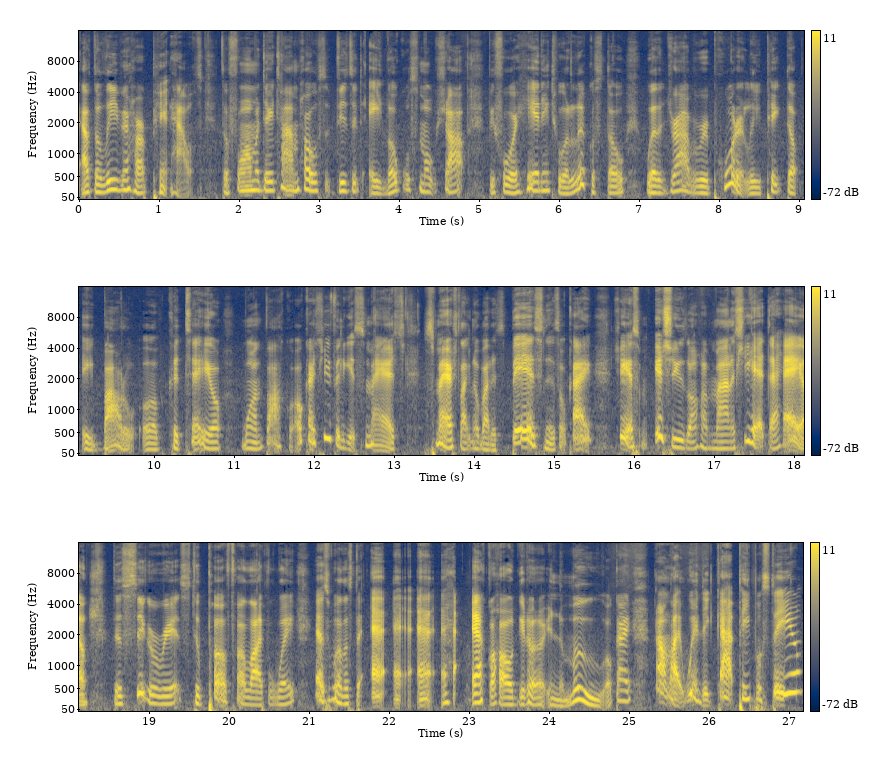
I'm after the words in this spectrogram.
after leaving her penthouse. The former daytime host visited a local smoke shop before heading to a liquor store where the driver reportedly picked up a bottle of Ketel One vodka. Okay, she's gonna get smashed, smashed like nobody's business, okay? She had some issues on her mind and she had to have the cigarettes to puff her life away as well as the a- a- a- alcohol get her in the mood, okay? I'm like, when they got people still?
